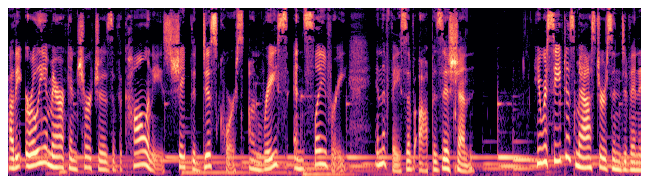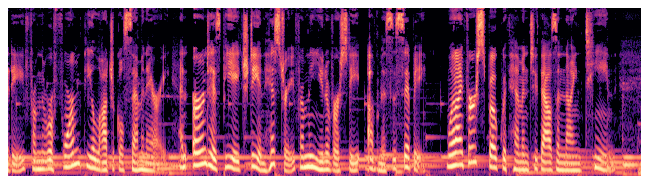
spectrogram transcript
How the early American churches of the colonies shaped the discourse on race and slavery in the face of opposition. He received his master's in divinity from the Reformed Theological Seminary and earned his PhD in history from the University of Mississippi. When I first spoke with him in 2019,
